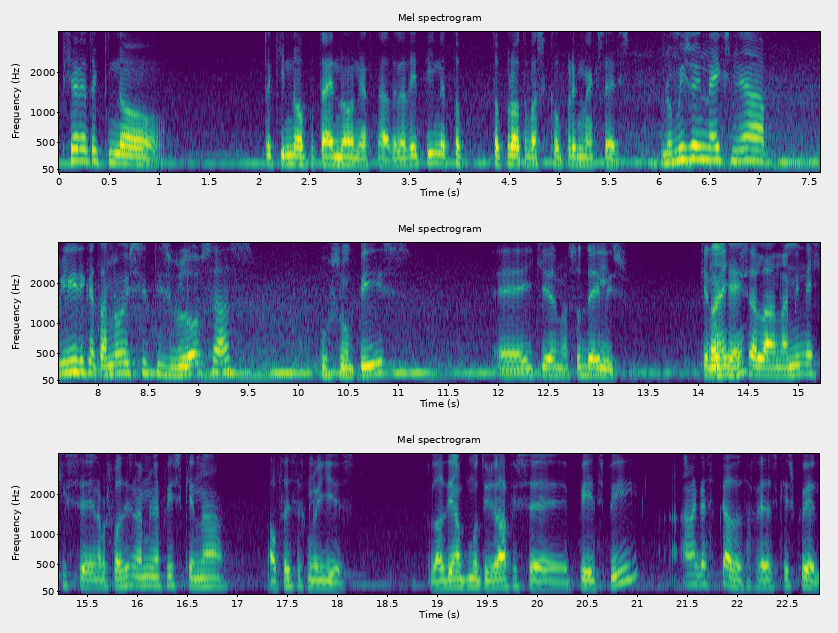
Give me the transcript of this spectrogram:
ποιο είναι το κοινό, το κοινό που τα ενώνει αυτά, δηλαδή τι είναι το, το πρώτο βασικό που πρέπει να ξέρεις; Νομίζω είναι να έχεις μια πλήρη κατανόηση της γλώσσας που χρησιμοποιείς ε, και στο daily σου. Και να έχεις, αλλά να μην έχεις, ε, να προσπαθείς να μην αφήσεις κενά από αυτές τις τεχνολογίες. Δηλαδή, αν πούμε ότι γράφεις ε, PHP, αναγκαστικά δεν θα χρειάζεται και SQL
